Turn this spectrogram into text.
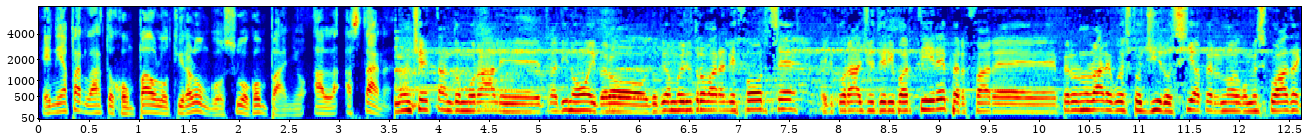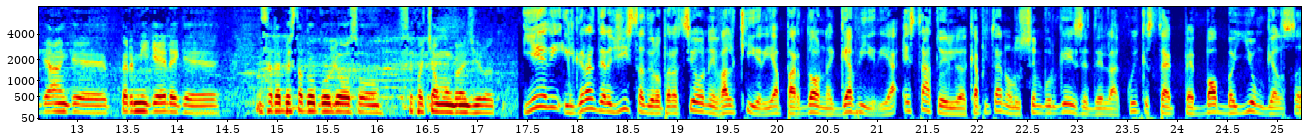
e ne ha parlato con Paolo Tiralongo, suo compagno alla Astana. Non c'è tanto morale tra di noi, però dobbiamo ritrovare le forze e il coraggio di ripartire per, fare, per onorare questo giro sia per noi come squadra che anche per Michele che mi sarebbe stato orgoglioso se facciamo un gran giro. Ecco. Ieri il grande regista dell'operazione Valkyria, pardon Gaviria, è stato il capitano lussemburghese della Quick Step Bob Jungels.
